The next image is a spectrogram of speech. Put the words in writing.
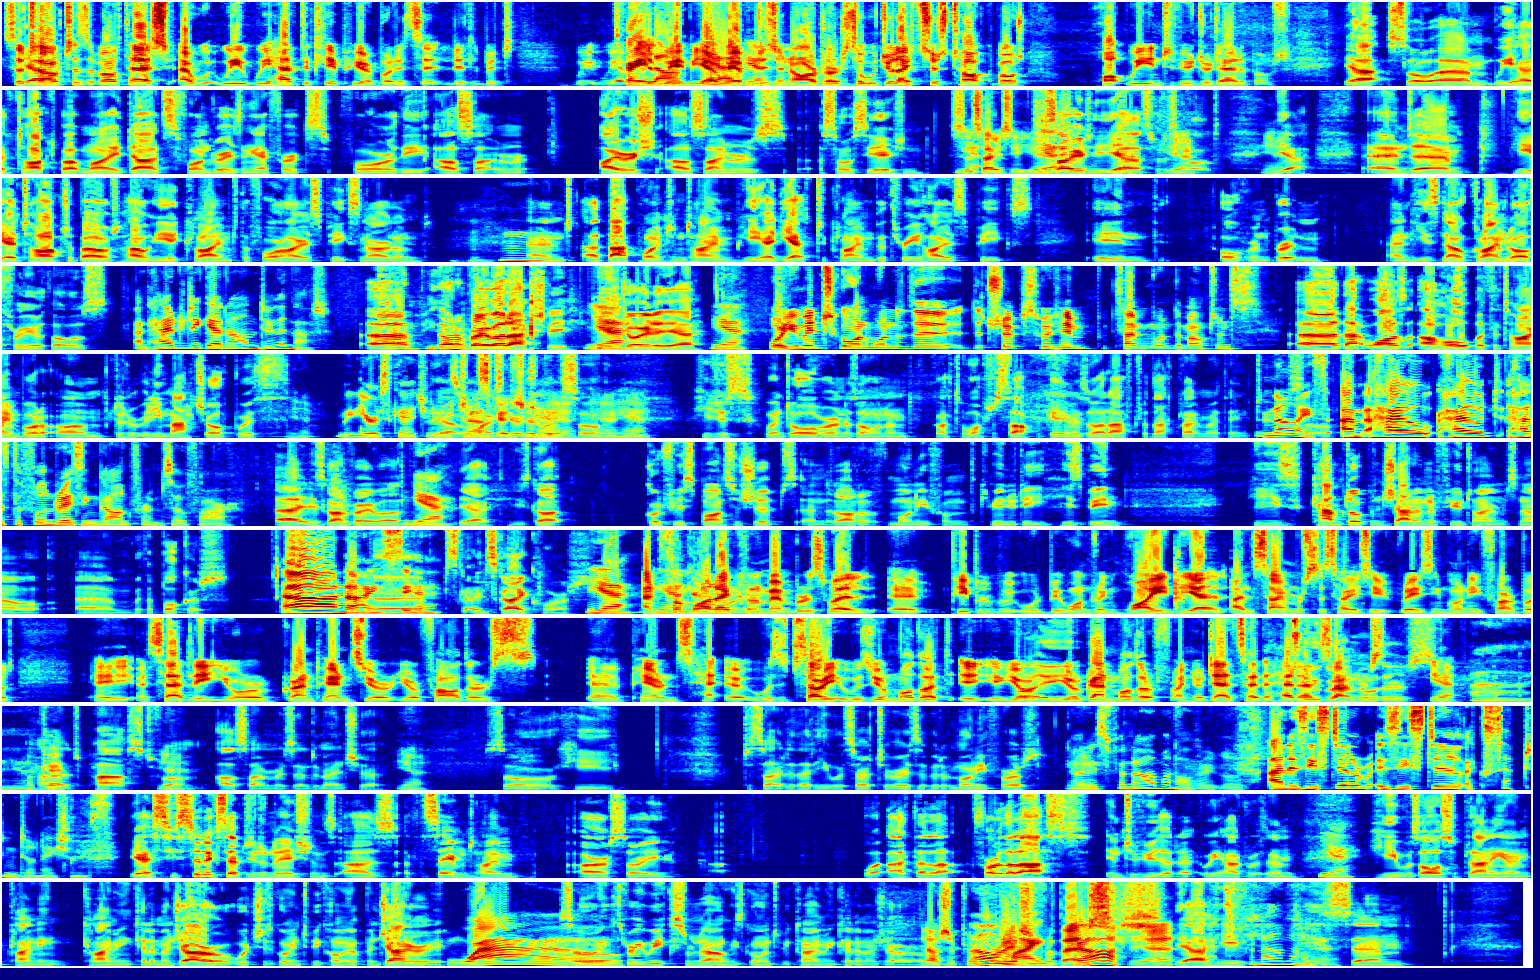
So Yeah. talk to us about that. Uh, we- we we have the clip here, but it's a little bit. We, we have very we- long. yeah, Yeah, we have yeah. it in order. So would you like to just talk about what we interviewed your dad about? Yeah, so um, we had talked about my dad's fundraising efforts for the Alzheimer, Irish Alzheimer's Association. Society, yeah. Society, yeah, Yeah, that's what it's yeah, called. yeah. Yeah. And um, he had talked about how he had climbed the four highest peaks in Ireland. Mm-hmm. And at that point in time, he had yet to climb the three highest peaks in over in Britain. And he's now climbed all three of those. And how did he get on doing that? Um, he got on very well, actually. He Yeah. enjoyed it, yeah. Yeah. Were you meant to go on one of the, the trips with him, climbing one of the mountains? Uh, that was a hope at the time, but um, didn't really match up with Yeah. With your schedule Yeah, as well. my Schedule, schedule, yeah, so yeah, yeah. He just went over on his own and got to watch a soccer game as well after that climb, I think. Too, Nice. so. And how how has the fundraising gone for him so far? Uh, he's gone very well. Yeah. Yeah, he's got good few sponsorships and a lot of money from the community. He's been, he's camped up in Shannon a few times now um, with a bucket. Ah, in nice. the Yeah. Sky- In Skycourt. Yeah. And yeah. from Get what I can remember as well, uh, people w- would be wondering why the Al- Alzheimer's Society raising money for. But uh, sadly, your grandparents, your your father's uh, parents, ha- uh, was it? Sorry, it was your mother, uh, your My- your grandmother f- on your dad's side that had Two Alzheimer's. grandmothers Yeah, Ah, yeah. Okay. had passed Yeah. from Alzheimer's and dementia. yeah. So he decided that he would start to raise a bit of money for it. God, Yeah. he's phenomenal. Very good. And is he still is he still accepting donations? Yes, he's still accepting donations as at the same time, or sorry, well, at the la- for the last interview that uh, we had with him, Yeah. he was also planning on climbing climbing Kilimanjaro, which is going to be coming up in January. Wow. So in three weeks from now, he's going to be climbing Kilimanjaro. A lot of Oh preparation my for that. gosh. Yeah. yeah, he, phenomenal. he's um,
